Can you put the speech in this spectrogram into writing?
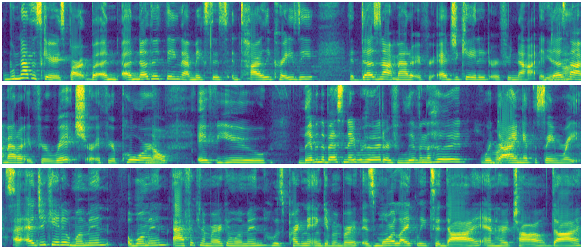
well, not the scariest part, but an, another thing that makes this entirely crazy. It does not matter if you're educated or if you're not. It You're does not. not matter if you're rich or if you're poor. Nope. If you live in the best neighborhood or if you live in the hood, we're Right. dying at the same rates. An educated woman, a woman, African American woman who's pregnant and giving birth is more likely to die and her child die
